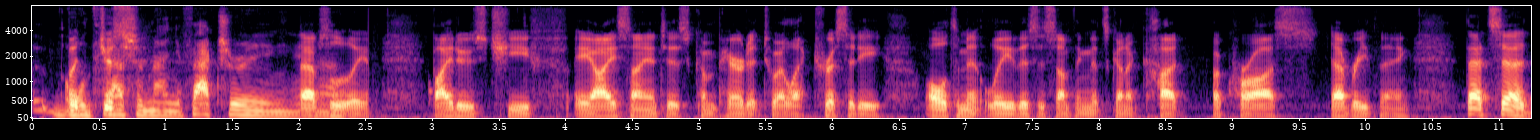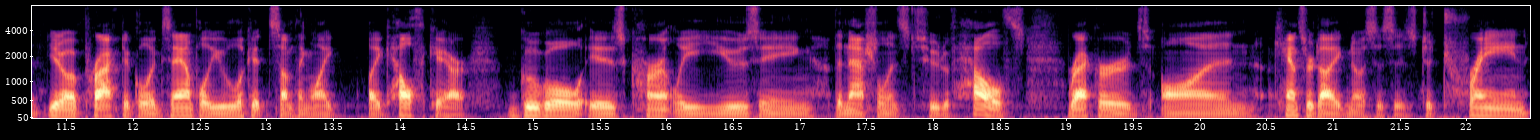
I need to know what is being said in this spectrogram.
But Old just manufacturing. Absolutely. Baidu's chief AI scientist compared it to electricity. Ultimately, this is something that's going to cut across everything. That said, you know, a practical example, you look at something like like healthcare. Google is currently using the National Institute of Health's records on cancer diagnoses to train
